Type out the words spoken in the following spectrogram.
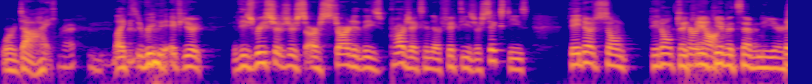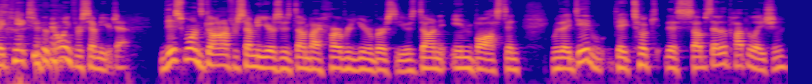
or die. Right. Like if you're if these researchers are started these projects in their 50s or 60s, they just don't they don't They can't on. give it 70 years. They can't keep it going for 70 years. Yeah. This one's gone on for 70 years. It was done by Harvard University. It was done in Boston. What they did, they took this subset of the population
